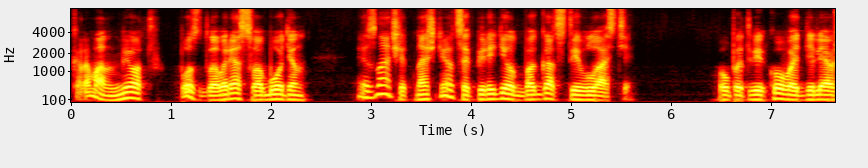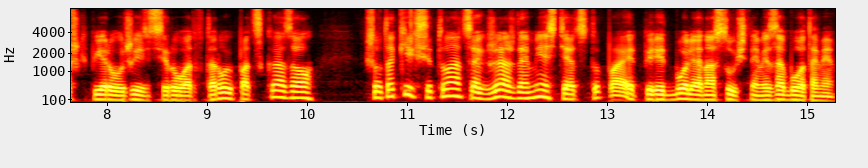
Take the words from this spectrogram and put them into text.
Карман мертв, пост главаря свободен, и значит, начнется передел богатства и власти. Опыт веков, отделявших первую жизнь Серова от второй, подсказывал, что в таких ситуациях жажда мести отступает перед более насущными заботами.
